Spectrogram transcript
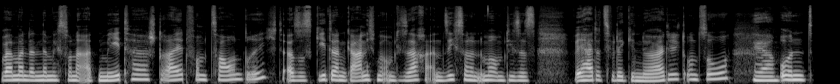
weil man dann nämlich so eine Art Metastreit vom Zaun bricht. Also es geht dann gar nicht mehr um die Sache an sich, sondern immer um dieses, wer hat jetzt wieder genörgelt und so. Ja. Und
